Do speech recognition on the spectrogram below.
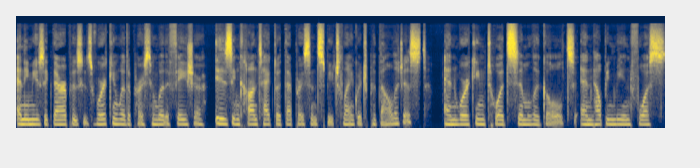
any music therapist who's working with a person with aphasia is in contact with that person's speech language pathologist and working towards similar goals and helping reinforce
